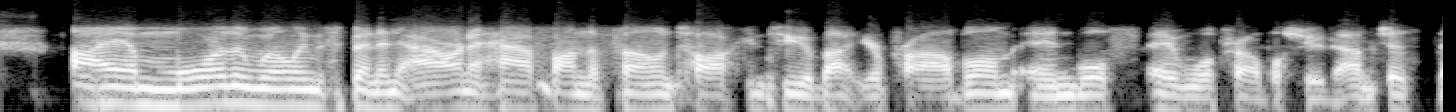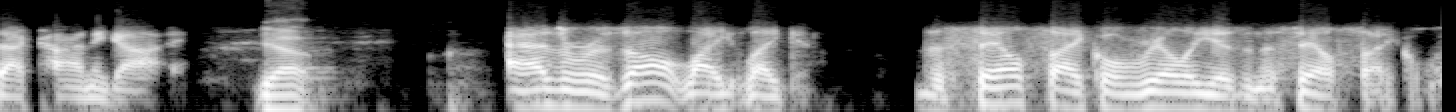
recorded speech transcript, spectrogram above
I am more than willing to spend an hour and a half on the phone talking to you about your problem, and we'll and we'll troubleshoot. I'm just that kind of guy. Yeah. As a result, like like the sales cycle really isn't a sales cycle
